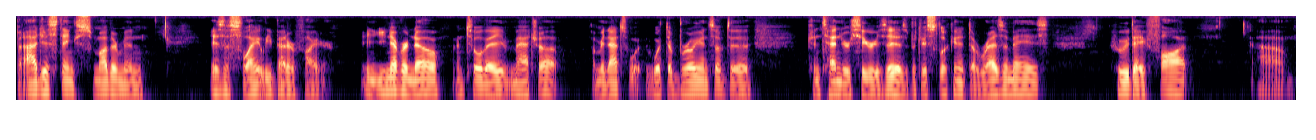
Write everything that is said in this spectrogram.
but I just think Smotherman is a slightly better fighter. And you never know until they match up. I mean, that's what, what the brilliance of the contender series is. But just looking at the resumes, who they fought, um,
